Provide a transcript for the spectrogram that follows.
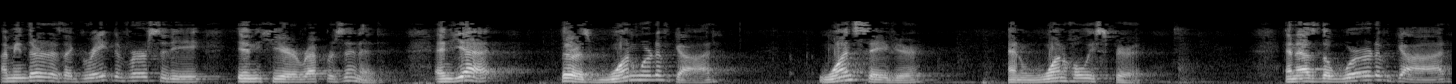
I mean, there is a great diversity in here represented. And yet, there is one Word of God, one Savior, and one Holy Spirit. And as the Word of God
